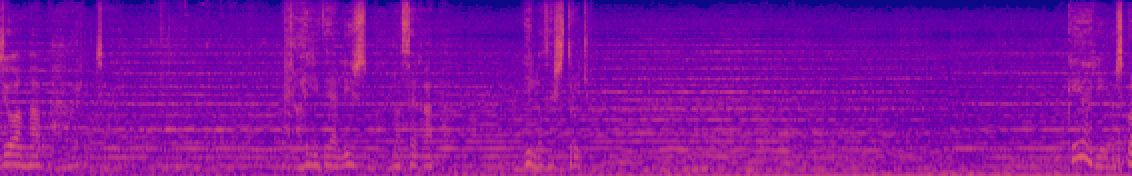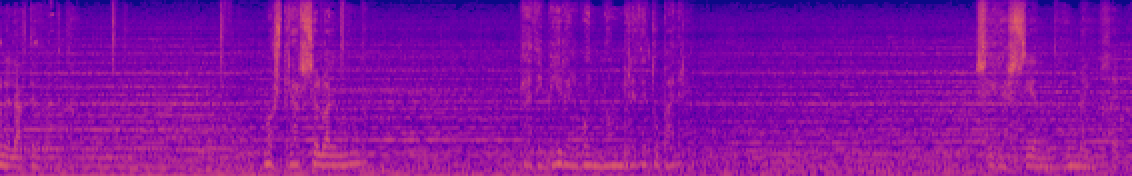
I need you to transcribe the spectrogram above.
Yo amaba a Richard. Pero el idealismo lo cegaba y lo destruyó. ¿Qué harías con el artefacto? ¿Mostrárselo al mundo? ¿Redimir el buen nombre de tu padre? Sigues siendo una ingenua.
